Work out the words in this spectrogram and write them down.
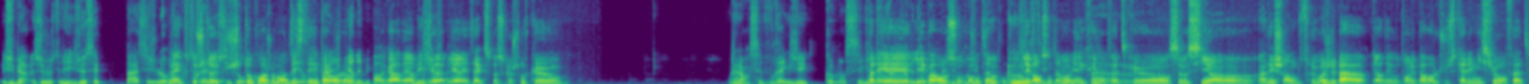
J'ai bien. Je, je sais si je l'aurais bah, écoute, je t'encourage vraiment à tester les paroles, à regarder un peu, lire, les textes, parce que je trouve que. Alors, c'est vrai que j'ai commencé vite bah, les, à regarder les, les paroles. sont vraiment tellement, les paroles sont tellement bien écrites, en fait, que euh, c'est aussi un, un, des charmes du truc. Moi, je n'ai pas regardé autant les paroles jusqu'à l'émission, en fait,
